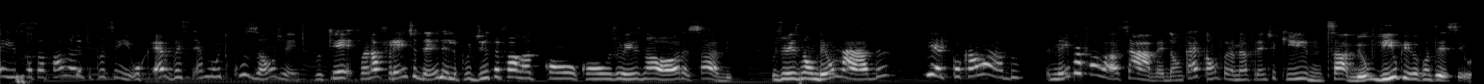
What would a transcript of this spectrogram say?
é isso que eu tô falando. Tipo assim, o- é, é muito cuzão, gente. Porque foi na frente dele. Ele podia ter falado com, com o juiz na hora, sabe? O juiz não deu nada e ele ficou calado. Nem pra falar assim, ah, velho, dá um cartão, foi na minha frente aqui, sabe? Eu vi o que, que aconteceu.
